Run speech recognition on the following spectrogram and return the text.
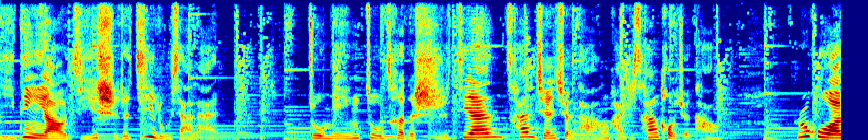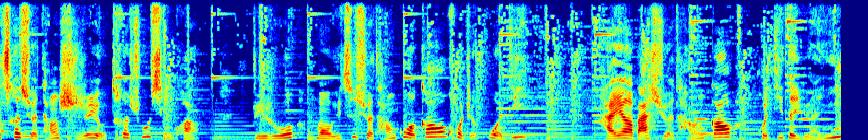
一定要及时的记录下来，注明注册的时间、餐前血糖还是餐后血糖。如果测血糖时有特殊情况，比如某一次血糖过高或者过低，还要把血糖高或低的原因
